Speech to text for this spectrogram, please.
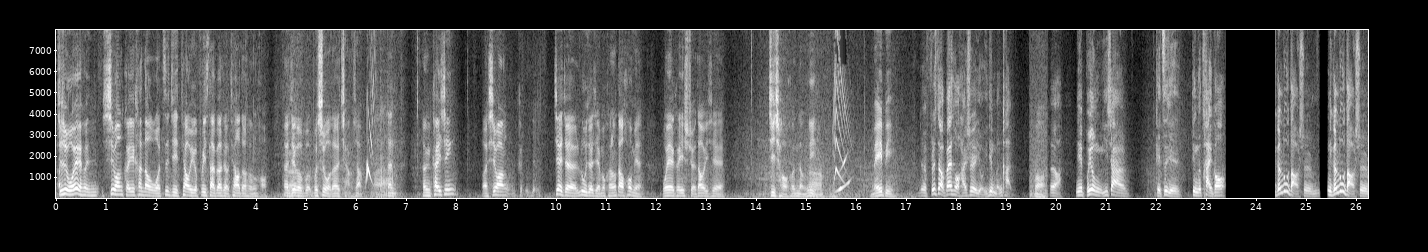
其实我也很希望可以看到我自己跳一个 freestyle battle 跳得很好，但这个不不是我的强项啊，但很开心，呃，希望可借着录这节目，可能到后面我也可以学到一些技巧和能力啊，maybe 这 freestyle battle 还是有一定门槛的，哦，对吧？你也不用一下给自己定的太高。你跟陆导是，你跟陆导是，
